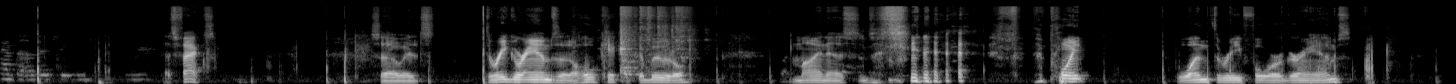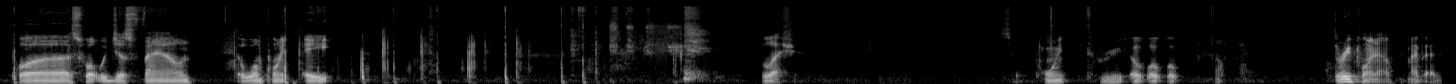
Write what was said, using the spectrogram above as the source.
Have the other two details. That's facts. So it's three grams of the whole kick of caboodle minus the point one three four grams plus what we just found, the one point eight. Bless you. So point three oh oh oh no. 3.0, my bad.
